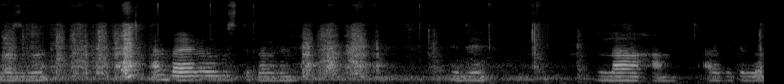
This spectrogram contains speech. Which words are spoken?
বুঝবে। আর বাইরেও বুঝতে পারবেন। এই যে, লাহাম। আরবিতে বলে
